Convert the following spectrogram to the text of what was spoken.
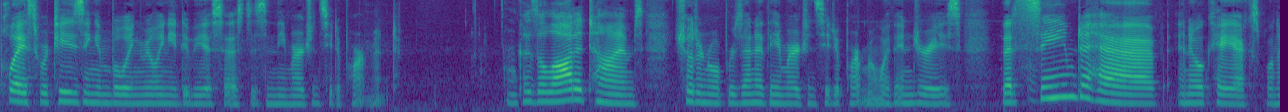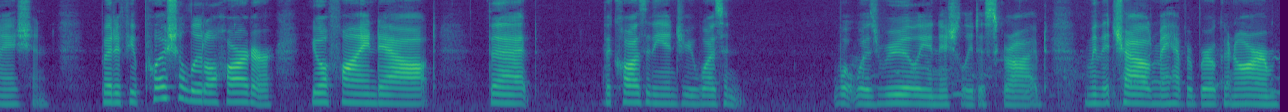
place where teasing and bullying really need to be assessed is in the emergency department. Because a lot of times children will present at the emergency department with injuries that seem to have an okay explanation. But if you push a little harder, you'll find out that the cause of the injury wasn't what was really initially described. I mean, the child may have a broken arm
